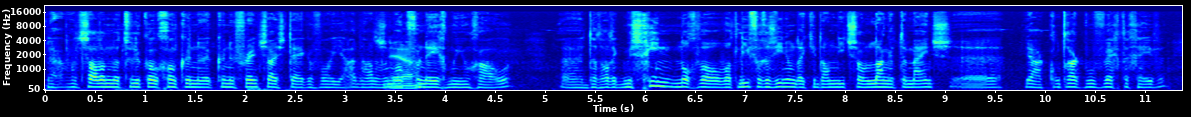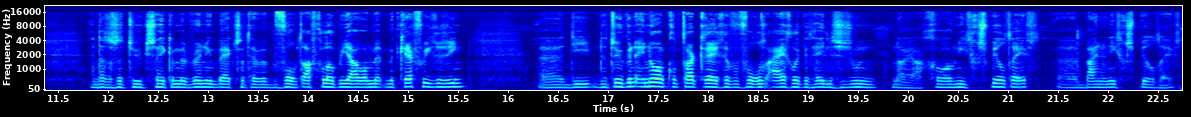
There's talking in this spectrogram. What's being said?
Ja, want ze hadden hem natuurlijk ook gewoon kunnen, kunnen franchise taggen voor jaar. Dan hadden ze hem Ja. ook voor 9 miljoen gehouden. Eh, dat had ik misschien nog wel wat liever gezien, omdat je dan niet zo'n lange termijns eh, ja, contract hoeft weg te geven. En dat is natuurlijk zeker met running backs. Dat hebben we bijvoorbeeld afgelopen jaar al met McCaffrey gezien. Eh, die natuurlijk een enorm contract kreeg en vervolgens eigenlijk het hele seizoen nou ja, gewoon niet gespeeld heeft. Bijna niet gespeeld heeft.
